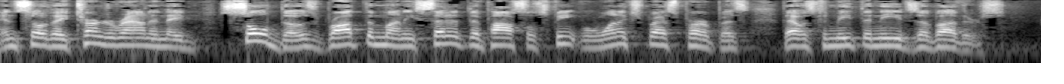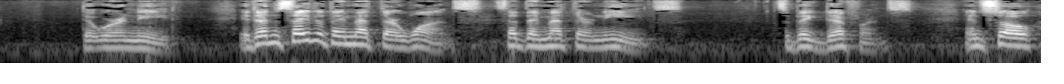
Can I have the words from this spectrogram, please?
And so they turned around and they sold those, brought the money, set it at the apostles' feet for one express purpose. That was to meet the needs of others that were in need. It doesn't say that they met their wants, it said they met their needs. It's a big difference. And so,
